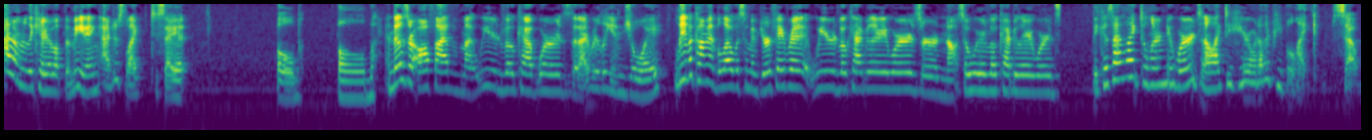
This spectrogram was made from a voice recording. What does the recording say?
I don't really care about the meaning. I just like to say it. Bulb bulb. And those are all five of my weird vocab words that I really enjoy. Leave a comment below with some of your favorite weird vocabulary words or not so weird vocabulary words because I like to learn new words and I like to hear what other people like. So,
